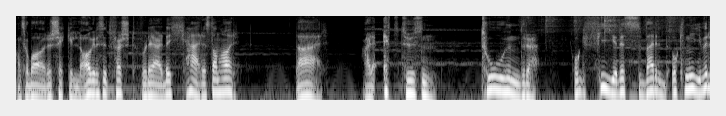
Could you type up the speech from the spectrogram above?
Han skal bare sjekke lageret sitt først, for det er det kjæreste han har. Der er det 1204 sverd og kniver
